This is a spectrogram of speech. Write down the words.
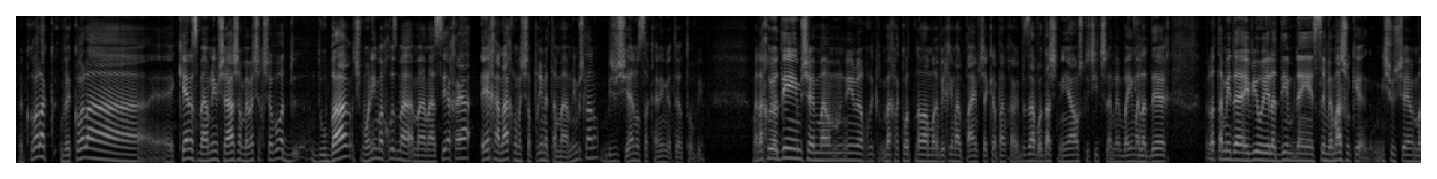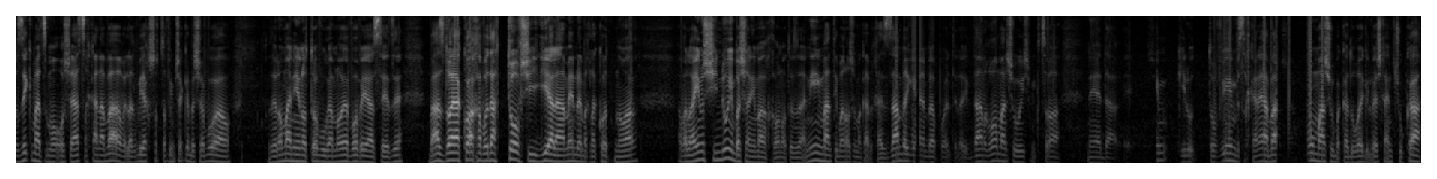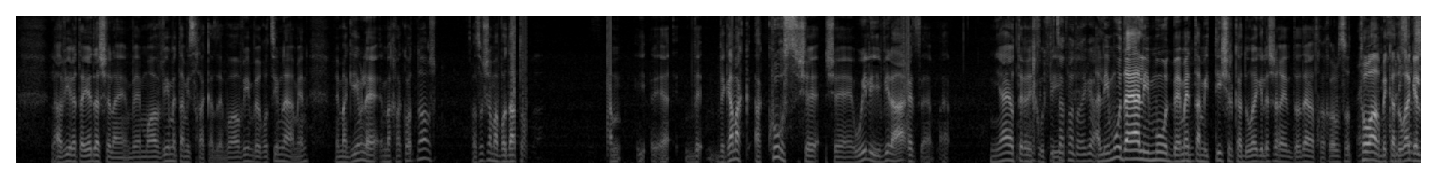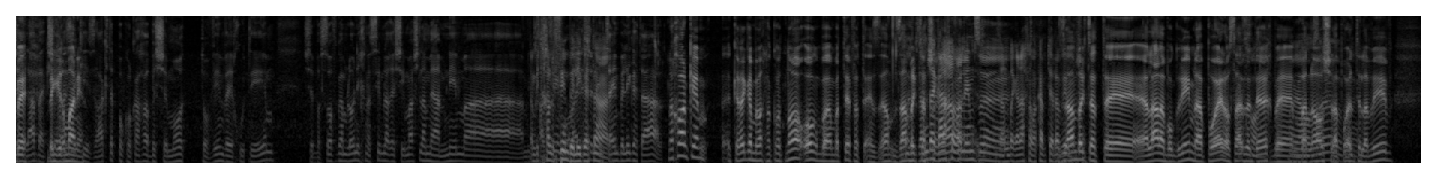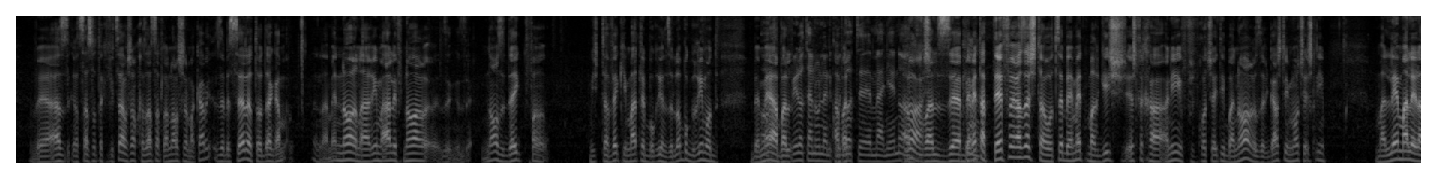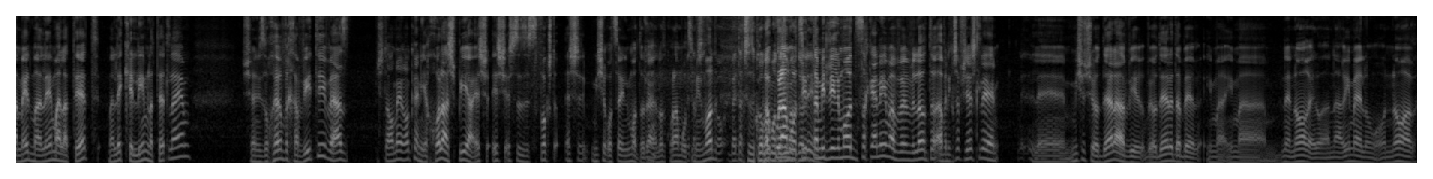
וכל, ה, וכל הכנס מאמנים שהיה שם במשך שבוע, דובר, 80% מה, מה, מהשיח היה, איך אנחנו משפרים את המאמנים שלנו בשביל שיהיה לנו שחקנים יותר טובים. ואנחנו יודעים שמאמנים במחלקות נוער מרוויחים 2,000 שקל, 2,500, וזו עבודה שנייה או שלישית שלהם, והם באים על הדרך, ולא תמיד הביאו ילדים בני 20 ומשהו, מישהו שמחזיק מעצמו, או שהיה שחקן עבר, ולהרוויח 3,000 שקל בשבוע, או... זה לא מעניין אותו, והוא גם לא יבוא ויעשה את זה. ואז לא היה כוח עבודה טוב שהגיע לאמן במחלקות נוער. אבל ראינו שינויים בשנים האחרונות. אז אני אימנתי בנוער של מכבי חיפה, זמברג אימן בהפועל תל אביב, דן רומן שהוא איש מקצוע נהדר. אנשים כאילו טובים ושחקני הבא שעברו משהו בכדורגל ויש להם תשוקה להעביר את הידע שלהם, והם אוהבים את המשחק הזה, ואוהבים ורוצים לאמן, ומגיעים למחלקות נוער, ועשו שם עבודה טובה. וגם הק- הקורס שווילי הביא לארץ נהיה יותר זה איכותי. קפיצת מדרגה. הלימוד היה לימוד באמת אמיתי של כדורגל, יש הרי, אתה יודע, אתה יכול לעשות תואר אני יכול בכדורגל לשאול שאלה בהקשר הזה? בגרמניה. כי זרקת פה כל כך הרבה שמות טובים ואיכותיים, שבסוף גם לא נכנסים לרשימה של המאמנים המתחלפים. בליגת העל. שנמצאים בליגת העל. נכון, כי הם כרגע במחלקות נוער או בתפת, אה, זמברג קצת... זנדברג הלך אבל ל- אם זה- זנדברג הלך למכבי תל אביב. זמברג קצת אה, עלה לבוגרים, להפועל, עושה איזה נכון. דרך בנוער של הפועל תל אביב, ואז רצה לעשות את הקפיצה, ועכשיו חזר קצת לנוער של מכבי, זה בסדר, אתה יודע, גם לאמן נוער, נערים א', נוער, זה- זה- נוער זה די כבר משתווה כמעט לבוגרים, זה לא בוגרים עוד במאה, זה אבל... מוביל אותנו לנקודות אה, מעניינות. לא, אבל הש- זה כן. באמת התפר הזה שאתה רוצה באמת מרגיש, יש לך, אני לפחות שהייתי בנוער, אז הרגשתי מאוד שיש לי מלא מה ללמד, מלא מה לתת, מלא כלים לתת להם, שאני זוכר וחוויתי, ואז כשאתה אומר, אוקיי, אני יכול להשפיע, יש, יש, יש איזה ספוק, שאתה- יש מי שרוצה ללמוד, אתה יודע, כן. לא כולם רוצים ללמוד, בטח שזה קורה לא במועדונים כולם רוצים הגדולים. תמיד ללמוד שחקנים, אבל, ולא, אבל אני חושב שיש ל- למישהו שיודע להעביר ויודע לדבר עם, עם הבני נוער האלו, הנערים האלו, או נוער,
